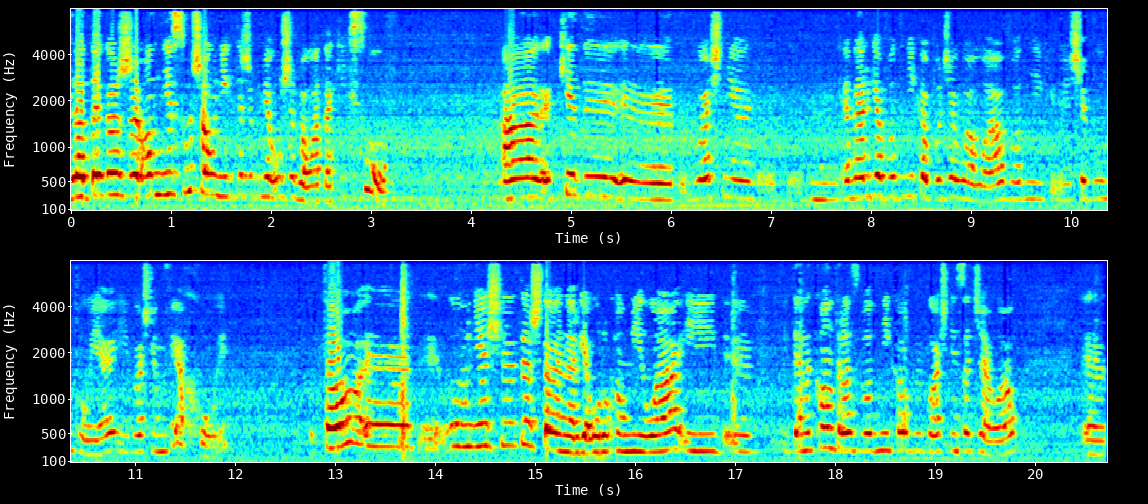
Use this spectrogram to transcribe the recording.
dlatego, że on nie słyszał nigdy, żebym ja używała takich słów. A kiedy e, właśnie energia wodnika podziałała, wodnik się buntuje i właśnie mówi, a chuj, to e, u mnie się też ta energia uruchomiła i, i ten kontrast wodnikowy właśnie zadziałał. E,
